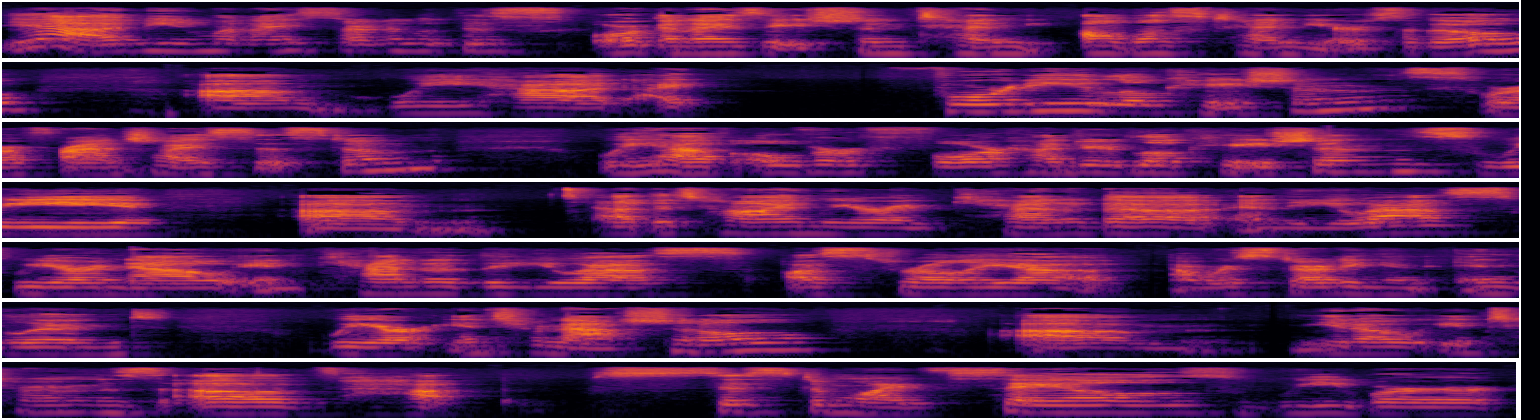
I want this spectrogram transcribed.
Yeah, I mean, when I started with this organization 10, almost 10 years ago, um, we had I, 40 locations. We're a franchise system. We have over 400 locations. We um, at the time, we were in Canada and the US. We are now in Canada, the US, Australia, and we're starting in England. We are international. Um, you know, in terms of system wide sales, we were,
